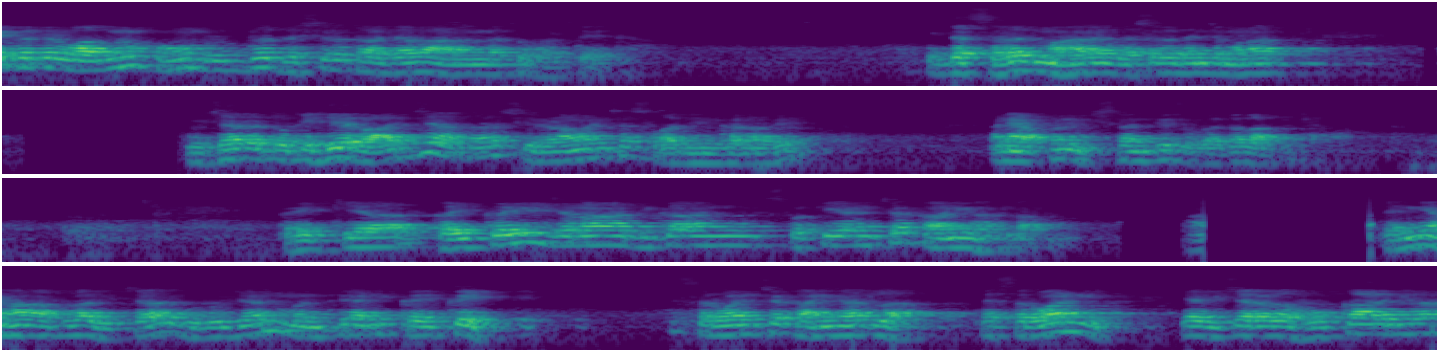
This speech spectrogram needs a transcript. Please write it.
एकत्र वागणूक पाहून वृद्ध दशरथ राजाला आनंदाचं भरते येतं. एकदा सहज महाराज दशरथांच्या मनात विचार होते की हे राज्य आता श्रीरामांच्या स्वाधीन करावे. आणि आपण विश्रांती सुखाचा लाभ घ्यावा. कैकिया कैकई जनाधिकान स्वकीयांच्या काणी घातला. त्यांनी हा आपला विचार गुरुजन मंत्री आणि कैकई सर्वांच्या काणी घातला. त्या सर्वांनी या विचाराला होकार दिला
